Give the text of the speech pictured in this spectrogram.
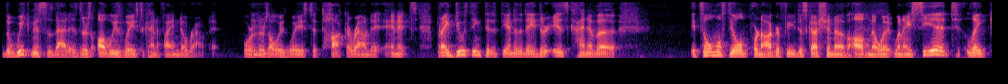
the weakness of that is there's always ways to kind of find around it or mm-hmm. there's always ways to talk around it and it's but i do think that at the end of the day there is kind of a it's almost the old pornography discussion of I'll know it when I see it. Like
